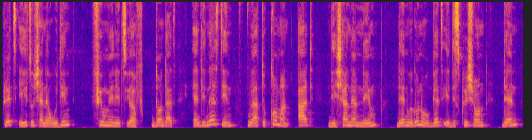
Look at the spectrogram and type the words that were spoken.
create a youtube channel within few minutes. You have done that. And the next thing we have to come and add the channel name then we're going to get a description. Then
